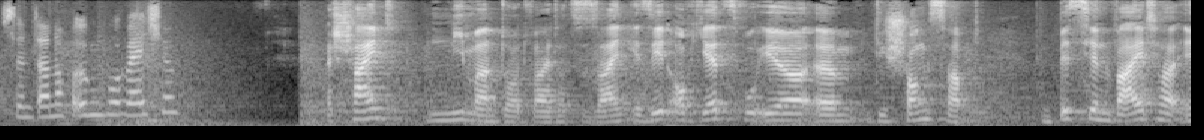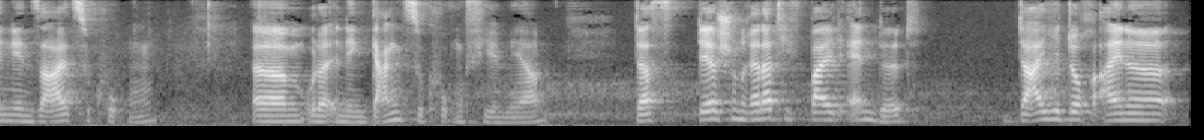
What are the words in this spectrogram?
Sind da noch irgendwo welche? Es scheint niemand dort weiter zu sein. Ihr seht auch jetzt, wo ihr ähm, die Chance habt, ein bisschen weiter in den Saal zu gucken. Ähm, oder in den Gang zu gucken vielmehr. dass der schon relativ bald endet, da jedoch eine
